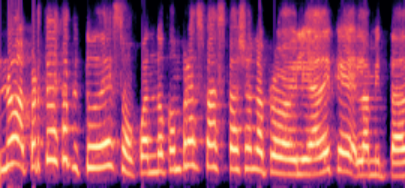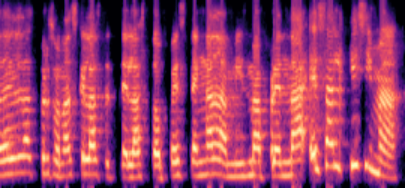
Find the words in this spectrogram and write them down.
No, aparte déjate tú de eso. Cuando compras fast fashion, la probabilidad de que la mitad de las personas que las, te las topes tengan la misma prenda es altísima.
